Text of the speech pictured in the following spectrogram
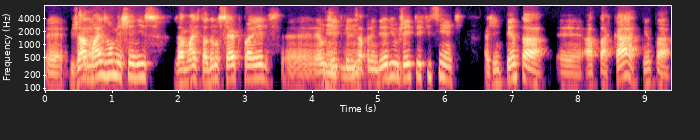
É, jamais vão mexer nisso, jamais está dando certo para eles. É, é o uhum. jeito que eles uhum. aprenderam e o jeito eficiente. A gente tenta é, atacar, tenta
